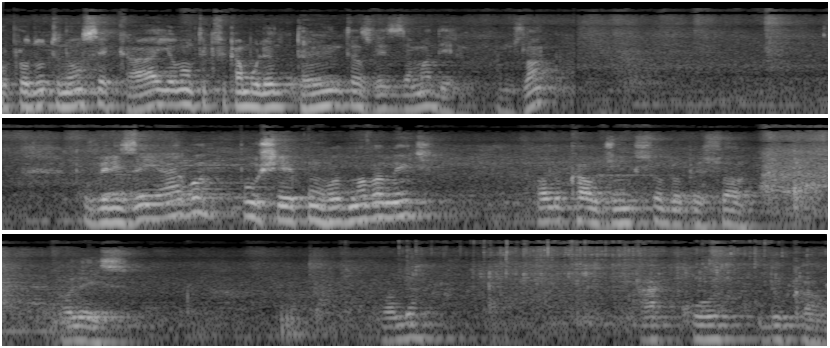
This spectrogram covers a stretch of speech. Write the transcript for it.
Para o produto não secar e eu não ter que ficar molhando tantas vezes a madeira. Vamos lá? Pulverizei água, puxei com o rodo novamente. Olha o caldinho que sobrou, pessoal. Olha isso. Olha a cor do caldo.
